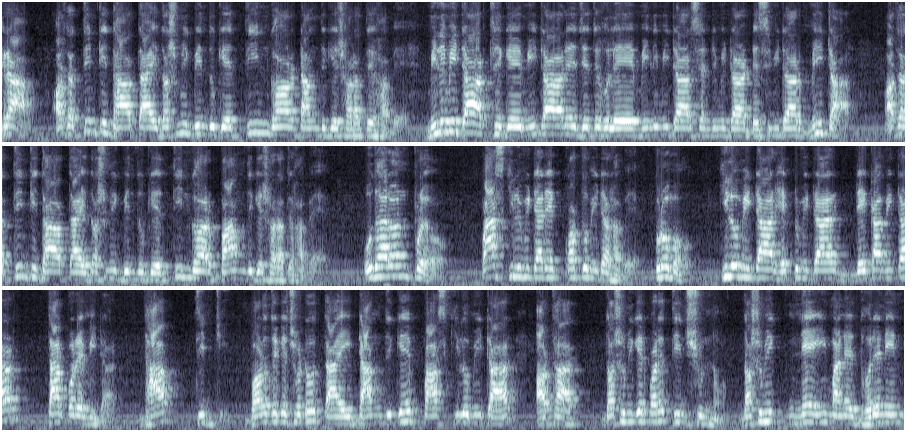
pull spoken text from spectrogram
গ্রাম, অর্থাৎ তিনটি ধাপ, তাই দশমিক বিন্দুকে তিন ঘর ডান দিকে সরাতে হবে। মিলিমিটার থেকে মিটারে যেতে হলে মিলিমিটার, সেন্টিমিটার, ডেসিমিটার, মিটার, অর্থাৎ তিনটি ধাপ, তাই দশমিক বিন্দুকে তিন ঘর বাম দিকে সরাতে হবে। উদাহরণ প্রয়োগ, পাঁচ কিলোমিটারে কত মিটার হবে? ক্রম কিলোমিটার, হেক্টোমিটার, ডেকামিটার, তারপরে মিটার, ধাপ তিনটি। বড় থেকে ছোট, তাই ডান দিকে পাঁচ কিলোমিটার, অর্থাৎ দশমিকের পরে তিন শূন্য। দশমিক নেই মানে ধরে নিন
